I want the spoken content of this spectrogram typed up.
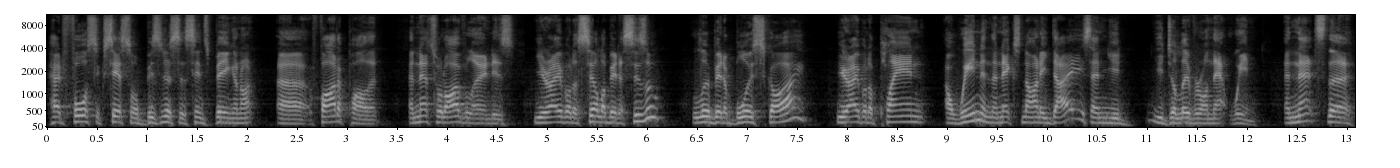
had four successful businesses since being a uh, fighter pilot. And that's what I've learned is you're able to sell a bit of sizzle a little bit of blue sky. You're able to plan a win in the next 90 days and you, you deliver on that win. And that's, the,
